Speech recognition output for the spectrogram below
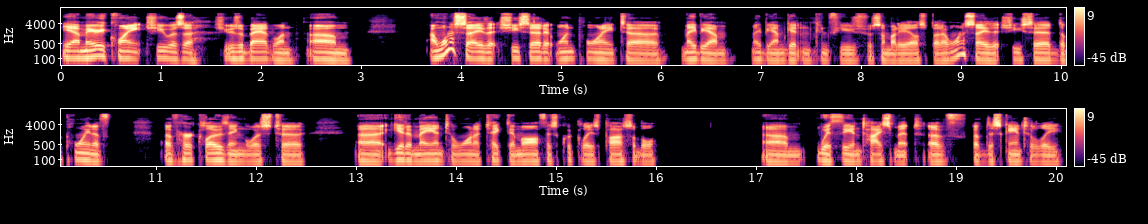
yeah, Mary Quant. she was a she was a bad one. Um, I want to say that she said at one point, uh, maybe I'm maybe I'm getting confused with somebody else, but I want to say that she said the point of of her clothing was to uh, get a man to want to take them off as quickly as possible, um, with the enticement of of the scantily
